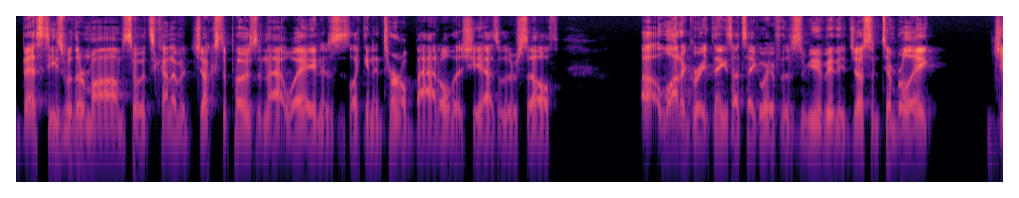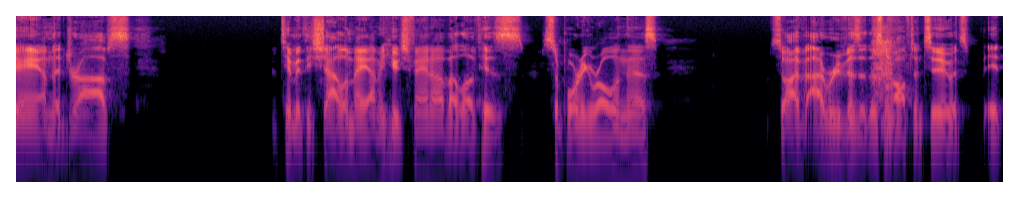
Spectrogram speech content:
besties with her mom. So it's kind of a juxtaposed in that way. And it's like an internal battle that she has with herself. Uh, a lot of great things I take away from this movie. The Justin Timberlake jam that drops. Timothée Chalamet, I'm a huge fan of. I love his supporting role in this. So I've, I revisit this one often too. It's it.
